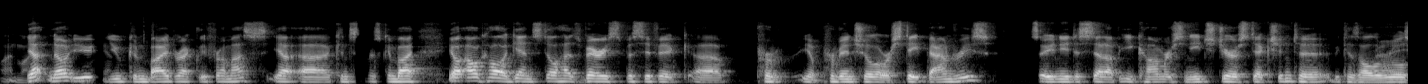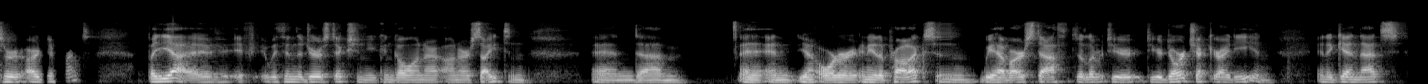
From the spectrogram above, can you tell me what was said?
Online. Yeah, no, you yeah. you can buy directly from us. Yeah, uh, consumers can buy. You know, alcohol again still has very specific, uh, per, you know, provincial or state boundaries. So you need to set up e-commerce in each jurisdiction to because all the right. rules are, are different. But yeah, if, if, within the jurisdiction, you can go on our on our site and and um, and, and you know, order any of the products, and we have our staff deliver to your to your door. Check your ID, and and again, that's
